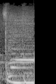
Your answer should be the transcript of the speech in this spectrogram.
た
